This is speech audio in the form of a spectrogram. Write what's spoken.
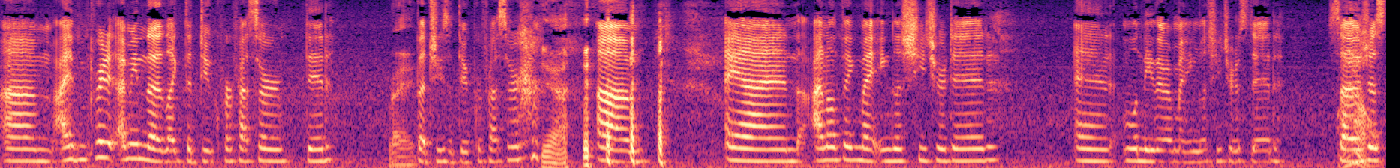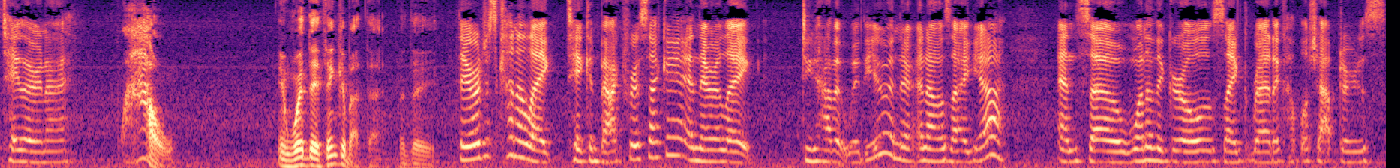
um, I'm pretty. I mean, the like the Duke professor did, right. but she's a Duke professor. yeah. um, and I don't think my English teacher did, and well, neither of my English teachers did. So it was just Taylor and I. wow. And what did they think about that? What they? They were just kind of like taken back for a second, and they were like, "Do you have it with you?" And they and I was like, "Yeah." And so one of the girls like read a couple chapters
